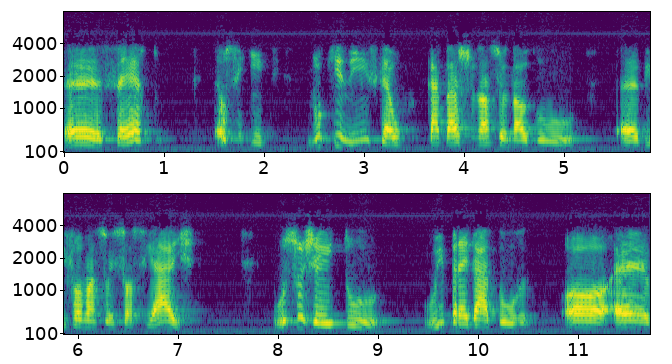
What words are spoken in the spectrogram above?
é, certo, é o seguinte, no CNIS, que é o Cadastro Nacional do, é, de informações sociais, o sujeito, o empregador, ó, é,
